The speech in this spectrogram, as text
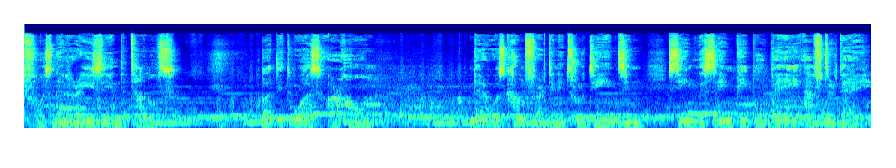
Life was never easy in the tunnels, but it was our home. There was comfort in its routines, in seeing the same people day after day.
